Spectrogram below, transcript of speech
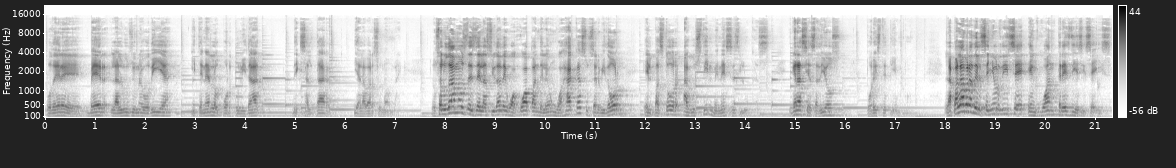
poder eh, ver la luz de un nuevo día y tener la oportunidad de exaltar y alabar su nombre. Los saludamos desde la ciudad de Guajuapan de León, Oaxaca, su servidor, el pastor Agustín Meneses Lucas. Gracias a Dios por este tiempo. La palabra del Señor dice en Juan 3:16,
